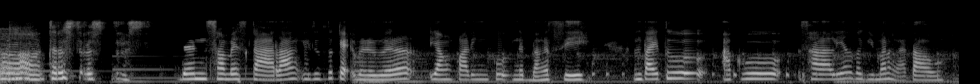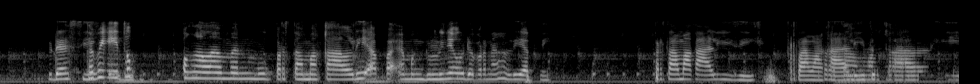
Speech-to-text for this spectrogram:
Ah, terus terus terus. dan sampai sekarang itu tuh kayak bener-bener yang paling ku inget banget sih entah itu aku salah lihat atau gimana nggak tahu udah sih Tapi itu pengalamanmu pertama kali apa emang dulunya udah pernah lihat nih? pertama kali sih pertama, kali itu Pertama kali.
